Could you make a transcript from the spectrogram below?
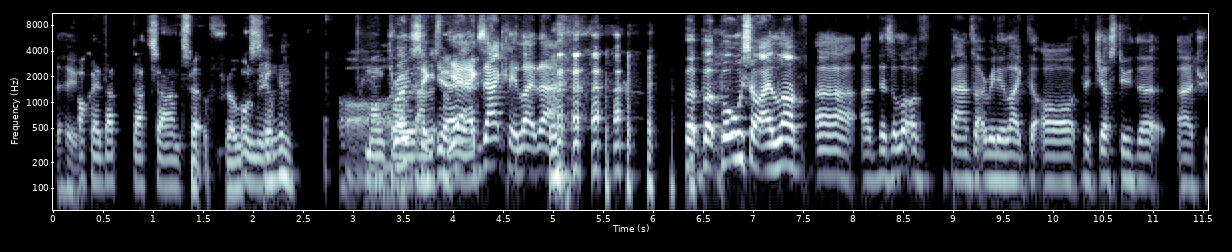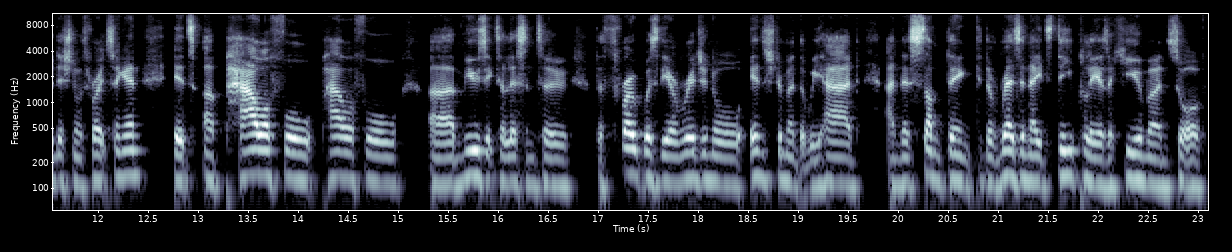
The HU. Okay, that that sounds. Throat, throat Unreal. singing. Oh, Monk Throat Throat singing, singing, yeah, yeah, yeah. exactly like that. but but but also I love uh, uh there's a lot of bands that I really like that are that just do the uh, traditional throat singing. It's a powerful powerful uh, music to listen to. The throat was the original instrument that we had, and there's something that resonates deeply as a human. Sort of,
